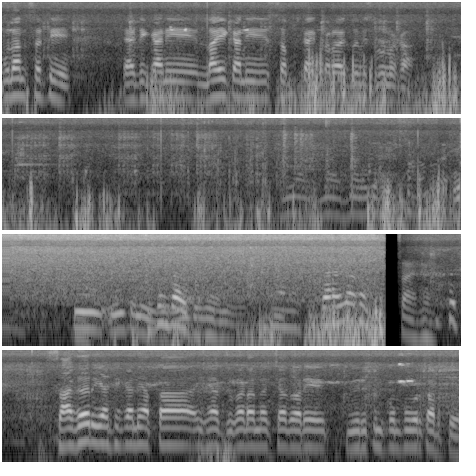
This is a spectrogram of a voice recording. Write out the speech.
मुलांसाठी या ठिकाणी लाईक आणि सबस्क्राईब करायचं विसरू नका. वरती सागर या ठिकाणी आता ह्या जुगाडानाच्या द्वारे विहिरीतून पंपवर काढतोय.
